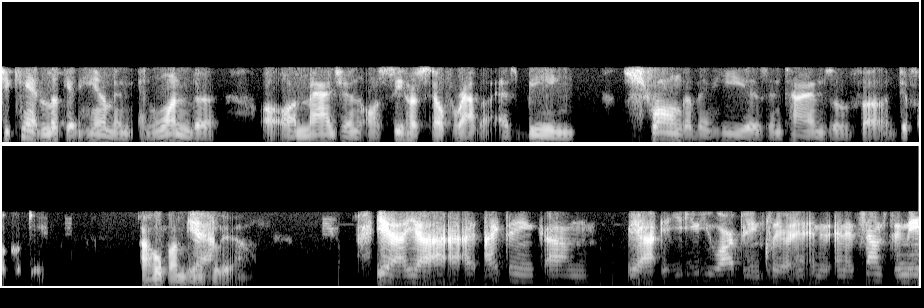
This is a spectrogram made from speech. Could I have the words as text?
she can't look at him and, and wonder or, or imagine or see herself rather as being stronger than he is in times of uh, difficulty. I hope I'm being yeah. clear. Yeah, yeah. I I, I think um yeah, you you are being clear, and and, it sounds to me,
